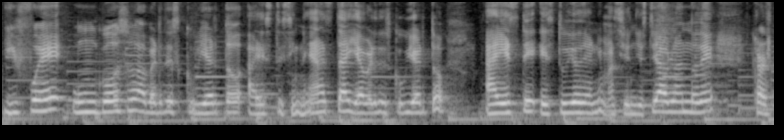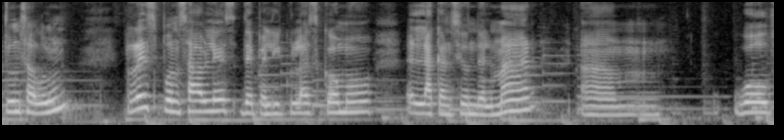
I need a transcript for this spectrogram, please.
Y fue un gozo haber descubierto a este cineasta y haber descubierto a este estudio de animación. Y estoy hablando de Cartoon Saloon responsables de películas como La canción del mar, Wolf.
